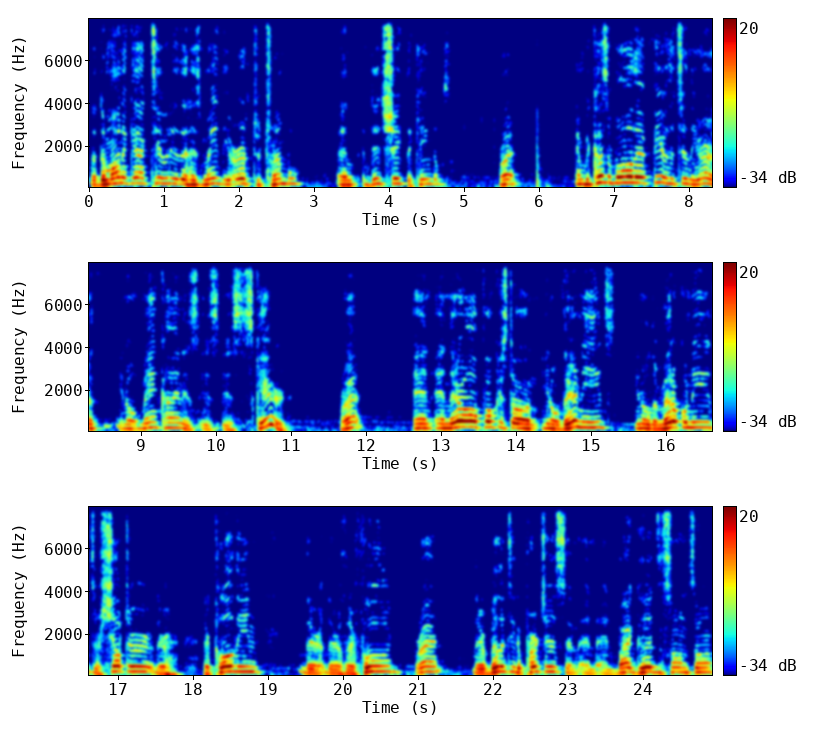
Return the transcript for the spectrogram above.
the demonic activity that has made the earth to tremble and did shake the kingdoms? Right? And because of all that fear that's in the earth, you know, mankind is is is scared, right? And and they're all focused on, you know, their needs, you know, their medical needs, their shelter, their their clothing, their their their food, right? Their ability to purchase and, and, and buy goods and so on and so on.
